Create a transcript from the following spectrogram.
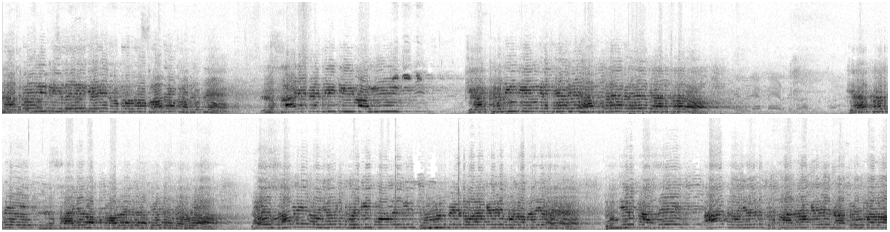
ਲਾਟੋ ਦੀ ਟੀਮ ਦੇ ਲਈ ਜਿਹੜੇ ਨੰਬਰ ਦਾ ਵਾਅਦਾ ਕਰ ਦਿੱਤਾ ਹੈ। ਲਸਾੜੇ ਪਿੰਡ ਦੀ ਟੀਮ ਆ ਗਈ ਝਾਰਖੰਡ ਦੀ ਟੀਮ ਕਿੱਥੇ ਆ ਹੱਥ ਖੜਾ ਕਰੇ ਝਾਰਖੰਡ ਝਾਰਖੰਡ ਦੇ ਲਸਾੜੇ ਦਾ ਮੁਕਾਬਲਾ ਜਿਹੜਾ ਖੇਡਿਆ ਜਾਊਗਾ ਲਓ ਸਾਹਮਣੇ ਨੌਜਵਾਨ ਕਬੱਡੀ ਪਾਉਣ ਦੇ ਲਈ ਦੂਰ ਪਿੰਡ ਵਾਲਾ ਕਹਿੰਦੇ ਮੁੰਡਾ ਬਣਿਆ ਹੋਇਆ ਹੈ। ਦੂਜੇ ਪਾਸੇ ਆ ਨੌਜਵਾਨ ਗੋਪਾਲਾ ਕਹਿੰਦੇ ਨਾਟੋ ਵਾਲਾ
